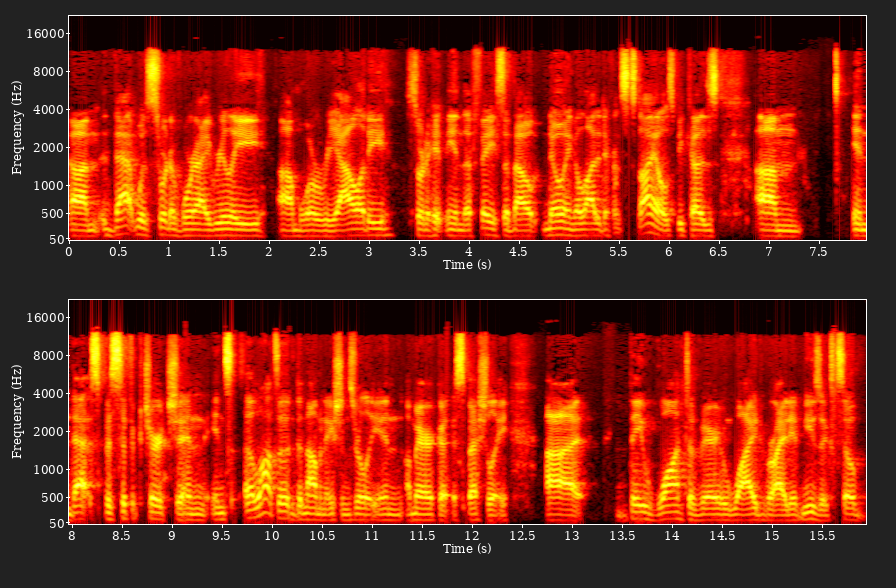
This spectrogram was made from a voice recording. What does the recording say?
um, that was sort of where I really um, more reality sort of hit me in the face about knowing a lot of different styles because um, in that specific church and in lots of denominations really in America especially uh, they want a very wide variety of music. So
